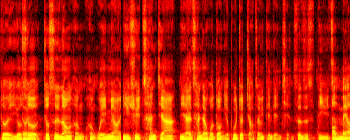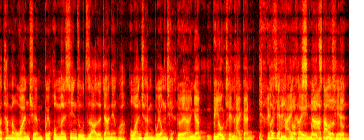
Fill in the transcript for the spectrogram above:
对，有时候就是那种很很微妙。你去参加，你来参加活动，也不会就缴这一点点钱，甚至是低于。哦，没有，他们完全不用。我们新竹知道的嘉年华完全不用钱。对啊，应该不用钱还敢，而且还可以拿到钱。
